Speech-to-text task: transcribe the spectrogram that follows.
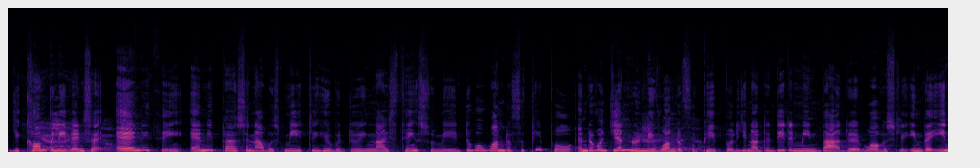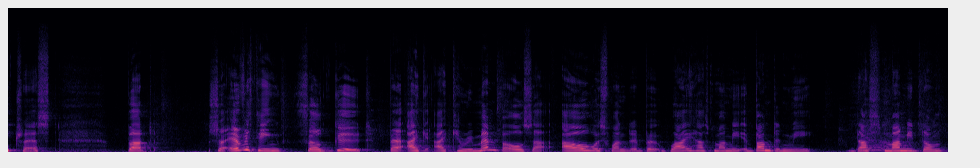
You can't Yeah, believe I anything. know. Anything, any person I was meeting who were doing nice things for me, they were wonderful people, and they were generally Yeah, wonderful yeah. people. You know, they didn't mean bad. They were obviously in their interest, but so everything felt good. But I, I can remember also, I always wondered, but why has mommy abandoned me? Does mommy don't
